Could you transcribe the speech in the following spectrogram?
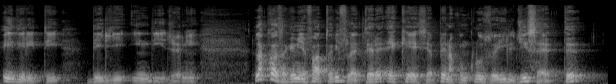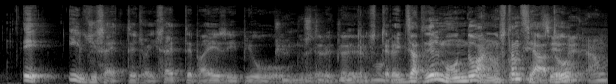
e i diritti degli indigeni. La cosa che mi ha fatto riflettere è che si è appena concluso il G7 e il G7, cioè i sette paesi più, Più industrializzati più del industrializzati del mondo, hanno stanziato un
